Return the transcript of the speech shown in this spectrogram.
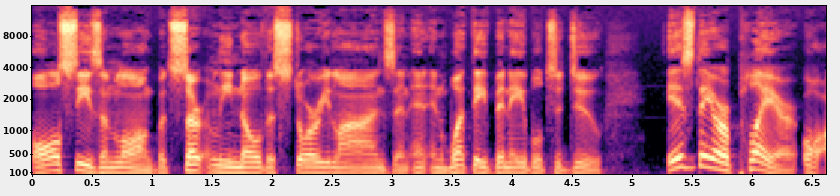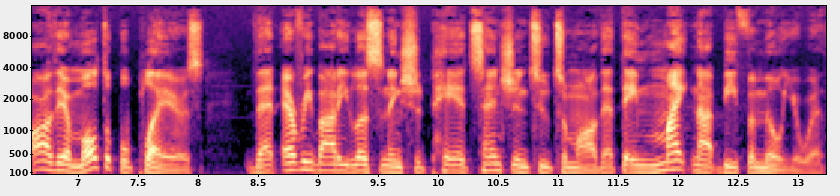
all season long, but certainly know the storylines and, and, and what they've been able to do. Is there a player, or are there multiple players, that everybody listening should pay attention to tomorrow that they might not be familiar with?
